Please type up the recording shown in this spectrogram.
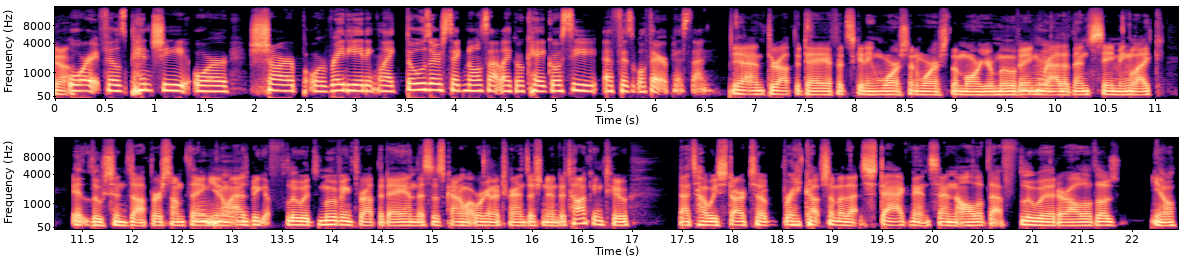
yeah. or it feels pinchy or sharp or radiating, like those are signals that, like, okay, go see a physical therapist then. Yeah. And throughout the day, if it's getting worse and worse, the more you're moving mm-hmm. rather than seeming like it loosens up or something, mm-hmm. you know, mm-hmm. as we get fluids moving throughout the day. And this is kind of what we're going to transition into talking to that's how we start to break up some of that stagnance and all of that fluid or all of those, you know,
